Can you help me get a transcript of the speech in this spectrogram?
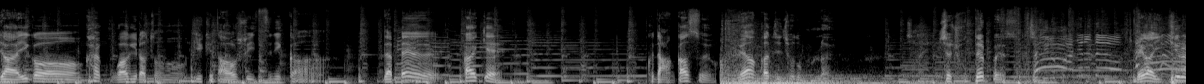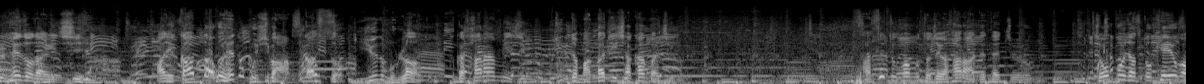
야 이거 칼 구각이라서 이렇게 나올 수 있으니까. 내가 뺑을 깔게. 근데 안 깠어요. 왜 안 깠는지 저도 몰라요. 진짜 X될 뻔했어. 내가 이 킬을 해서 다행이지 아니 깐다고 해놓고 씨발 안 깠어. 이유는 몰라 그러니까 사람이 지금 점점 망가지기 시작한 거야 지금. 4세트 후반부터 제가 살아 안 됐다 했죠 여러분. 저 오퍼자 또 KO가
